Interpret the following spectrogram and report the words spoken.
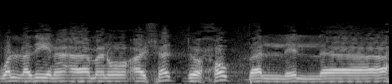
والذين آمنوا أشد حبا لله.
